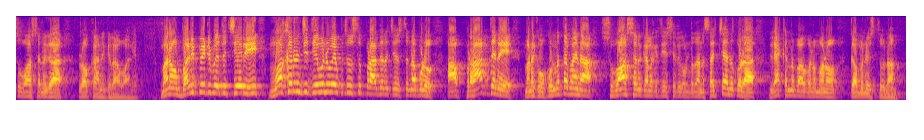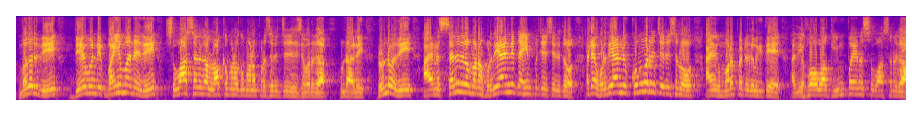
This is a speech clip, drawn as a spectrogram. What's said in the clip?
సువాసనగా లోకానికి రావాలి. మనం బలిపీఠ మీద చేరి మోకరించి దేవుని వైపు చూస్తూ ప్రార్థన చేస్తున్నప్పుడు ఆ ప్రార్థనే మనకు ఒక ఉన్నతమైన సువాసన కలగజేసేది ఉంటుందన్న సత్యాన్ని కూడా లేఖన భాగంలో మనం గమనిస్తున్నాం. మొదటిది దేవుని భయం అనేది సువాసనగా లోకమునకు మనం ప్రచురించేసేవారుగా ఉండాలి. రెండవది ఆయన సన్నిధిలో మన హృదయాన్ని దహింపచేసే రీతిలో అంటే హృదయాన్ని కుమ్మరించే రీతిలో ఆయనకు మొరపెట్టగలిగితే అది హోవాకు ఇంపైన సువాసనగా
